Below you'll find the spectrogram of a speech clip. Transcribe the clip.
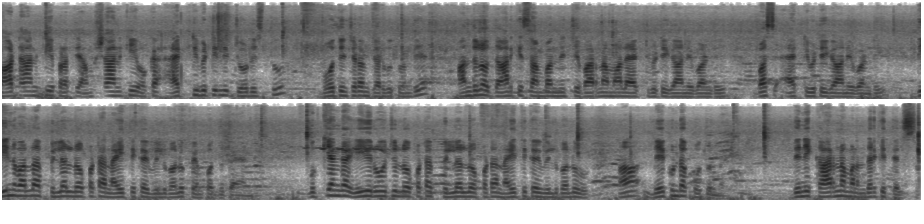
పాఠానికి ప్రతి అంశానికి ఒక యాక్టివిటీని జోడిస్తూ బోధించడం జరుగుతుంది. అందులో దానికి సంబంధించి వర్ణమాల యాక్టివిటీ కానివ్వండి బస్ యాక్టివిటీ కానివ్వండి దీనివల్ల పిల్లల లోపల నైతిక విలువలు పెంపొందుతాయండి. ముఖ్యంగా ఈ రోజు లోపల పిల్లల లోపల నైతిక విలువలు లేకుండా పోతున్నాయి. దీనికి కారణం మనందరికీ తెలుసు.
